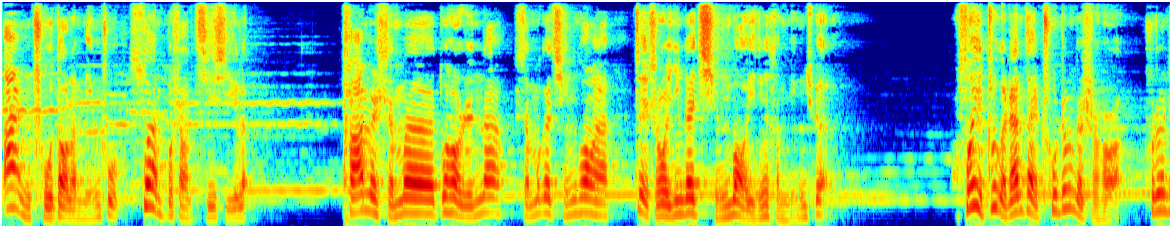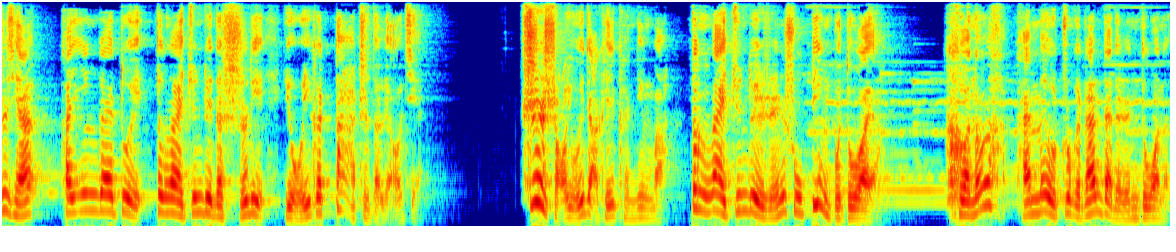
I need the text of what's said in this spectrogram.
暗处到了明处，算不上奇袭了。他们什么多少人呢？什么个情况啊？这时候应该情报已经很明确了。所以诸葛瞻在出征的时候啊，出征之前，他应该对邓艾军队的实力有一个大致的了解。至少有一点可以肯定吧，邓艾军队人数并不多呀，可能还还没有诸葛瞻带的人多呢。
